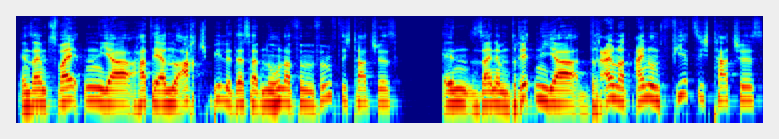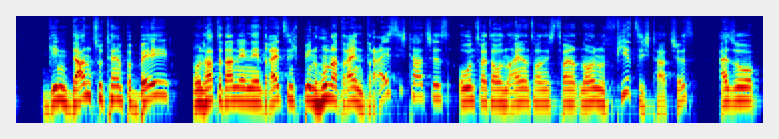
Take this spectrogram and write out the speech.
In seinem zweiten Jahr hatte er nur 8 Spiele, deshalb nur 155 Touches. In seinem dritten Jahr 341 Touches ging dann zu Tampa Bay und hatte dann in den 13 Spielen 133 Touches und 2021 249 Touches. Also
